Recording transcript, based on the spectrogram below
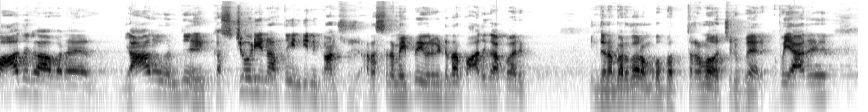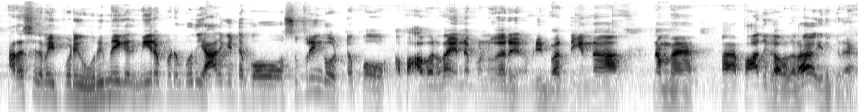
பாதுகாவலர் யாரும் வந்து? Custodian of the Indian constitution அரசியலமைப்பு இவர்கிட்ட தான் பாதுகாப்பாக இருக்குது இந்த நபர் தான் ரொம்ப பத்திரமா வச்சுருப்பார். அப்போ யார்? அரசியலமைப்புடைய உரிமைகள் மீறப்படும் போது யாருக்கிட்ட போவோம் சுப்ரீம் கோர்ட்டை போவோம். அப்போ அவர் தான் என்ன பண்ணுவார் அப்படின்னு பார்த்தீங்கன்னா நம்ம பாதுகாவலராக இருக்கிறார்.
